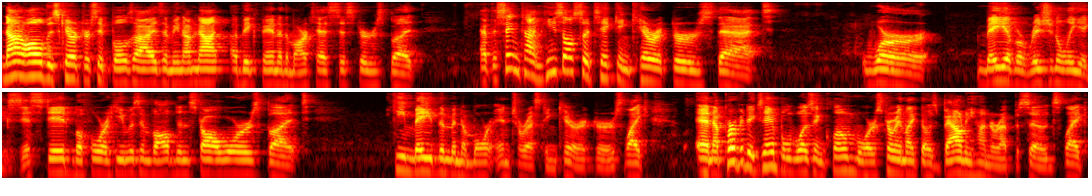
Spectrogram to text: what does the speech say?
Not all of his characters hit bullseyes. I mean, I'm not a big fan of the Martez sisters, but at the same time, he's also taken characters that were may have originally existed before he was involved in Star Wars, but he made them into more interesting characters. Like, and a perfect example was in Clone Wars during like those bounty hunter episodes. Like,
